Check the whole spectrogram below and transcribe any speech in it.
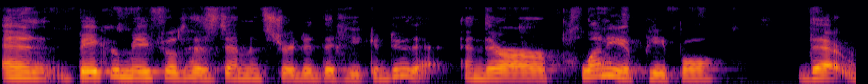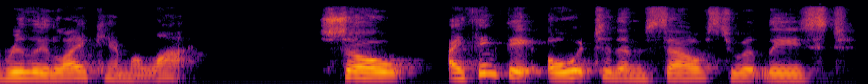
And Baker Mayfield has demonstrated that he can do that. And there are plenty of people that really like him a lot. So I think they owe it to themselves to at least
